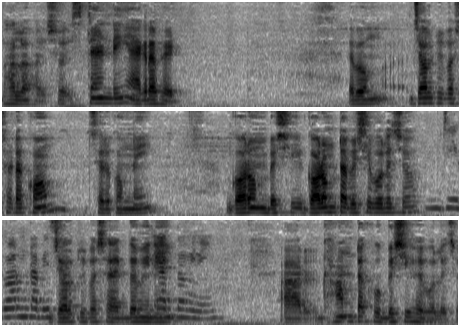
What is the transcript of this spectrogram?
ভালো হয়। So standing aggravate. এবং জল পিপাসাটা কম সেরকম নেই। গরম বেশি গরমটা বেশি বলেছ? জি গরমটা বেশি। জল পিপাসা একদমই নেই। একদমই নেই। আর ঘামটা খুব বেশি হয় বলেছ।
